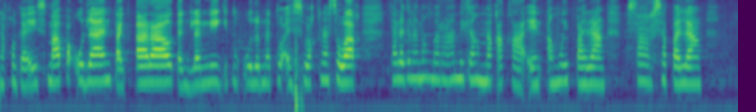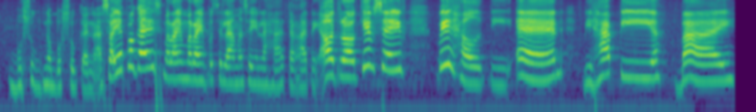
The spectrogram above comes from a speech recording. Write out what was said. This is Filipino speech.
Nako guys, mapaulan, tag-araw, taglamig, itong ulam na to ay swak na swak. Talaga namang marami kang makakain. Amoy pa lang, sarsa pa lang, busog na busog ka na. So, ayan po guys, maraming maraming po salamat sa inyo lahat ang ating outro. Keep safe, be healthy, and be happy. Bye!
